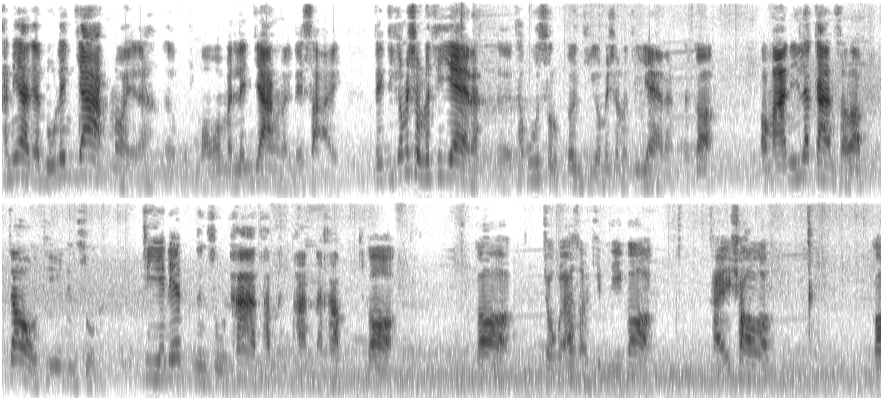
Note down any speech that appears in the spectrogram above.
คันนี้อาจจะดูเล่นยากหน่อยนะเออผมมองว่ามันเล่นยากหน่อยในสายแต่จริงๆก็ไม่ใช่รถที่แย่นะเออถ้าพูดสรุปก็จริงๆก็ไม่ใช่รถที่แย่นะแต่ก็ประมาณนี้ละกันสำหรับเจ้า T10 TNS 105ทับ1,000 นะครับ ก็ก็จบแล้วสำหรับคลิปนี้ก็ใครชอบ ก็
